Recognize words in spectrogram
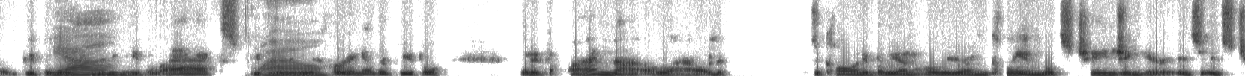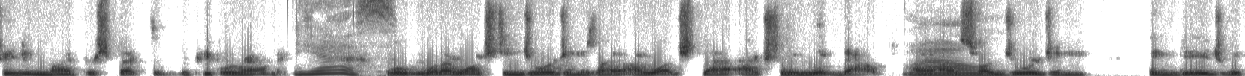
uh, people who are committing evil acts, people who are hurting other people, but if I'm not allowed to call anybody unholy or unclean, what's changing here? It's it's changing my perspective the people around me. Yes. Well, what I watched in Georgian is I, I watched that actually lived out. I, I saw Georgian engage with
